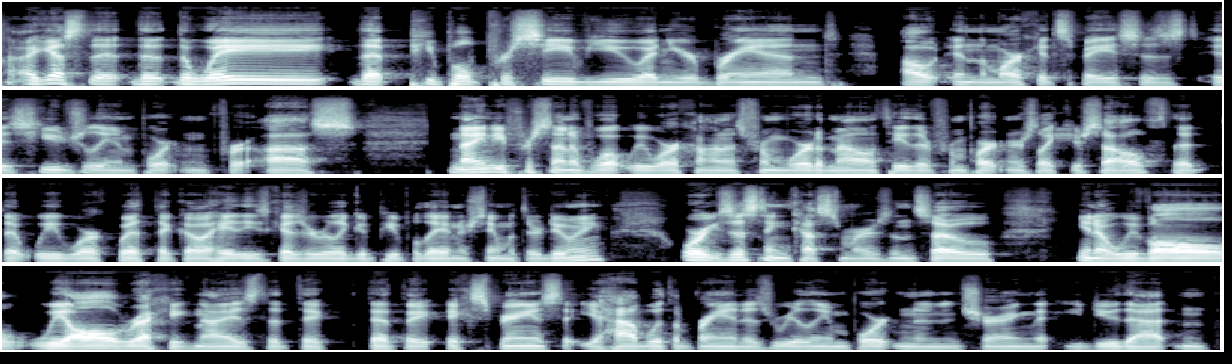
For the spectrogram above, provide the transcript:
I guess the, the the way that people perceive you and your brand out in the market space is is hugely important for us 90% of what we work on is from word of mouth either from partners like yourself that that we work with that go hey these guys are really good people they understand what they're doing or existing customers and so you know we've all we all recognize that the that the experience that you have with a brand is really important in ensuring that you do that and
